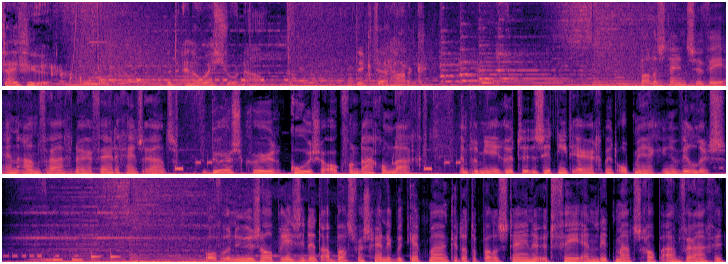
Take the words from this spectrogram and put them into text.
5 uur. Het NOS-journaal. Dick ter Hark. Palestijnse VN-aanvraag naar Veiligheidsraad. Beurskoersen ook vandaag omlaag. En premier Rutte zit niet erg met opmerkingen Wilders. Over een uur zal president Abbas waarschijnlijk bekendmaken dat de Palestijnen het VN-lidmaatschap aanvragen.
